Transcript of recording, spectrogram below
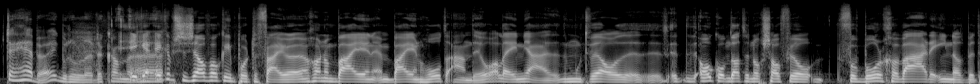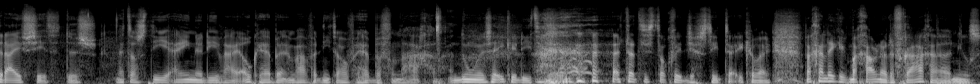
te hebben? Ik bedoel, er kan... Uh... Ik, ik, heb ze zelf ook in portefeuille. Gewoon een buy-and een buy and hold aandeel. Alleen ja, er moet wel... Ook omdat er nog zoveel verborgen waarde in dat bedrijf zit. Dus. Net als die ene die wij ook hebben en waar we het niet over hebben vandaag. Dat doen we zeker niet. dat is toch weer just die takeaway. We gaan denk ik maar gauw naar de vragen, Niels.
